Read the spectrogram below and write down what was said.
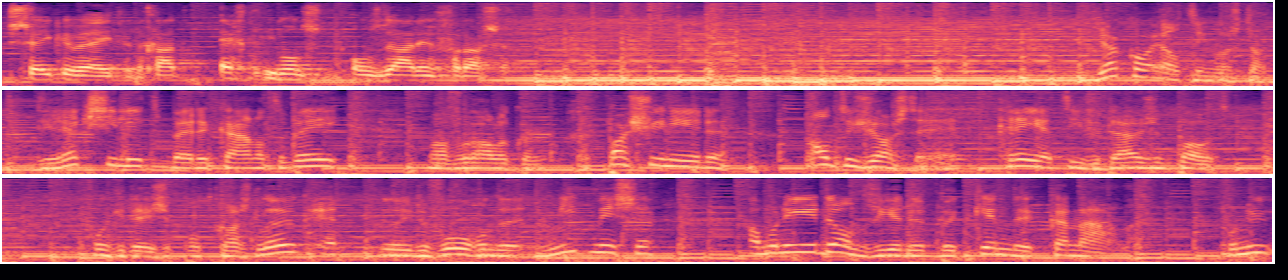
Zeker weten. Er gaat echt iemand ons daarin verrassen. Jacco Elting was dat, directielid bij de KNLTB, maar vooral ook een gepassioneerde, enthousiaste en creatieve duizendpoot. Vond je deze podcast leuk en wil je de volgende niet missen? Abonneer je dan via de bekende kanalen. Voor nu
